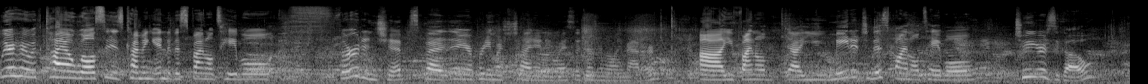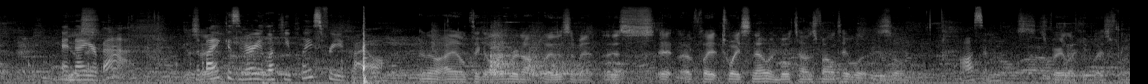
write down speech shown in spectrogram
We're here with Kyle Wilson, who's coming into this final table third in chips, but they're pretty much tied anyway, so it doesn't really matter. Uh, you final, uh, you made it to this final table two years ago, and now you're back. Yes, the bike is a very lucky place for you, Kyle. I know. I don't think I'll ever not play this event. This it, I've played it twice now, and both times final table it. So Awesome. it's a very lucky place for me.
